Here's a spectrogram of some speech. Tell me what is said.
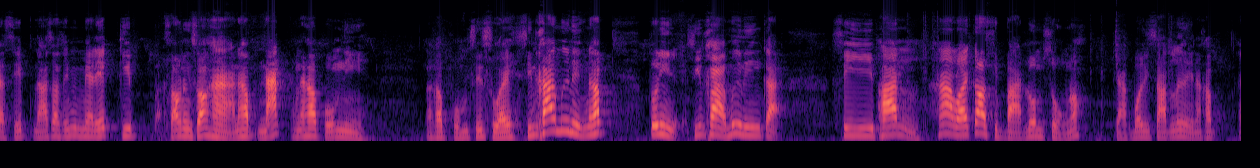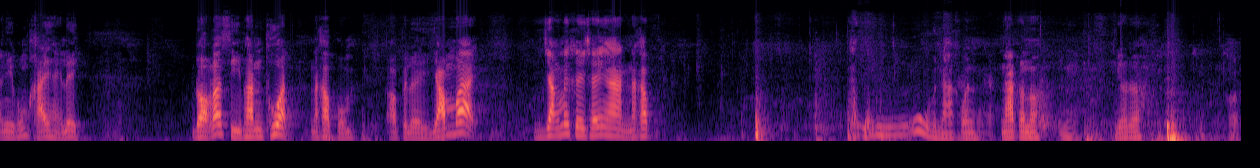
280หนา3 0แม่เล็กกิบ2125นะครับนักนะครับ ผมนี่นะครับ ผมสวยๆสินค้ามือหนึ่งนะครับ ตัวนี้สินค้ามือหนึ่งกะ4,590บาทรวมส่งเนาะ จากบริษัทเลยนะครับ อันนี้ผมขายให้เลย ดอกละ4,000ทวดนะครับ ผมเอาไปเลยย้ำว่ายังไม่เคยใช้งานนะครับโอ้โหหนักมันหนักกันเนาะนี่เดี๋ยวเดี๋ยวครับ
